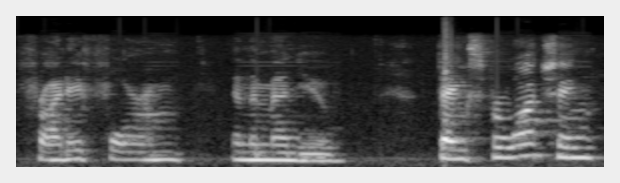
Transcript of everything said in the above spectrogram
Friday Forum in the menu. Thanks for watching.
